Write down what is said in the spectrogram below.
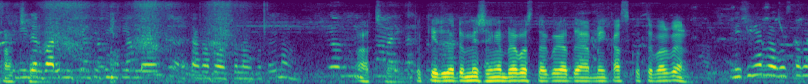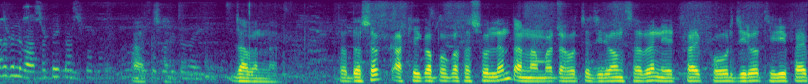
আচ্ছা। নিজের বাড়ি মিটিং টিচিং কিনলে টাকা পয়সা লাগবে তাই না? আচ্ছা তো যদি একটা মেশিনের ব্যবস্থা করে দেয় আপনি কাজ করতে পারবেন? মিটিংয়ের ব্যবস্থা করে দিলে বাসাতেই কাজ করব। আচ্ছা। যাবেন না। তো দর্শক আখি গপ্প কথা শুনলেন, তার নাম্বারটা হচ্ছে zero one seven eight five four zero three five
